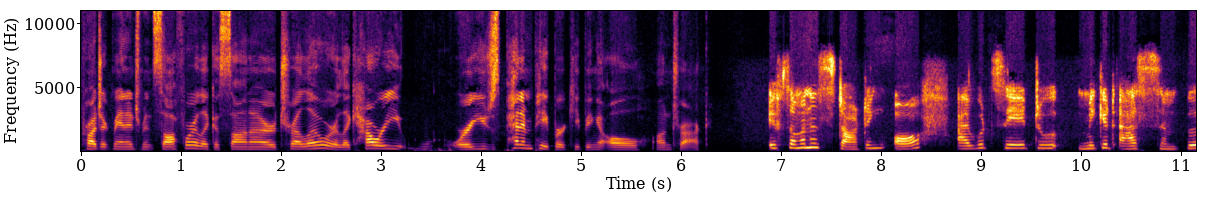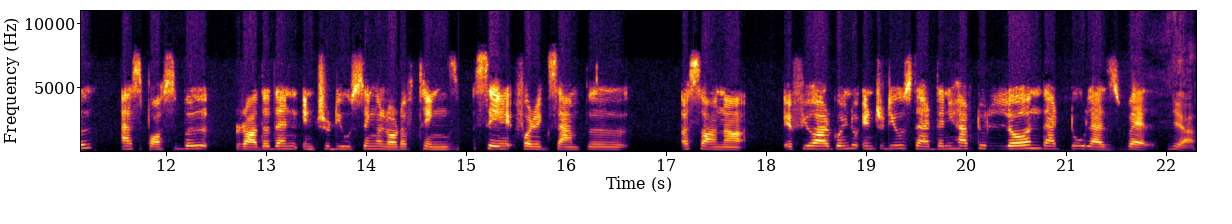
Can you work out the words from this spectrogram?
project management software like Asana or Trello, or like how are you, or are you just pen and paper keeping it all on track? if someone is starting off, I would say to make it as simple as possible rather than introducing a lot of things. Say, for example, Asana. If you are going to introduce that, then you have to learn that tool as well, Yeah.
